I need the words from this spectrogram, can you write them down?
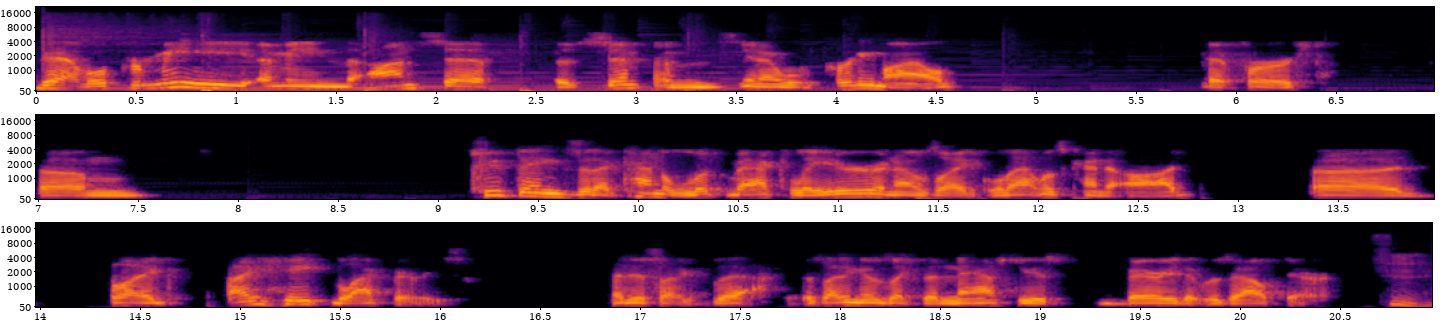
Yeah, well, for me, I mean, the onset of symptoms, you know, were pretty mild at first. Um, two things that I kind of looked back later and I was like, well, that was kind of odd. Uh, like I hate blackberries. I just like that. I think it was like the nastiest berry that was out there. Hmm.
